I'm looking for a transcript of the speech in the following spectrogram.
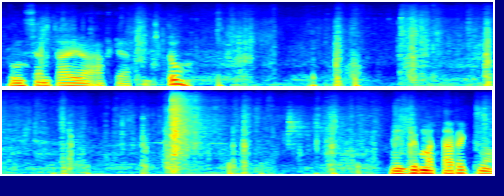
Kung saan tayo aakyat. Ito. Medyo matarik no.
